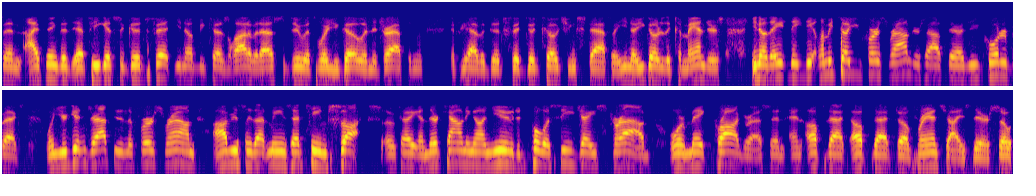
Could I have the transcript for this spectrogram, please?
and I think that if he gets a good fit, you know, because a lot of it has to do with where you go in the draft and if you have a good fit, good coaching staff. You know, you go to the Commanders. You know, they, they, they let me tell you, first rounders out there, the quarterbacks. When you're getting drafted in the first round, obviously that means that team sucks. Okay, and they're counting on you to pull a C.J. Stroud or make progress and and up that up that uh, franchise there. So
